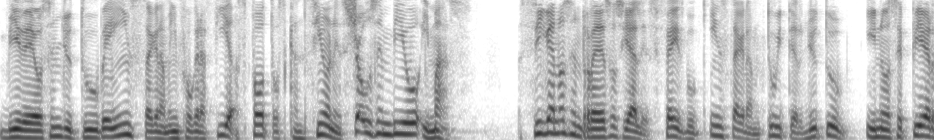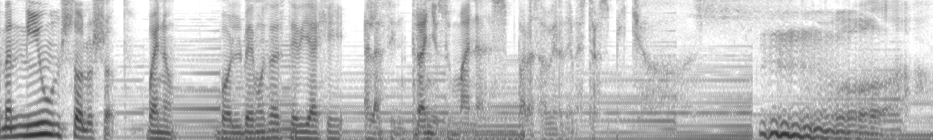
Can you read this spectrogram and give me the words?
Videos en YouTube e Instagram, infografías, fotos, canciones, shows en vivo y más. Síganos en redes sociales, Facebook, Instagram, Twitter, YouTube y no se pierdan ni un solo shot. Bueno, volvemos a este viaje a las entrañas humanas para saber de nuestros bichos.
